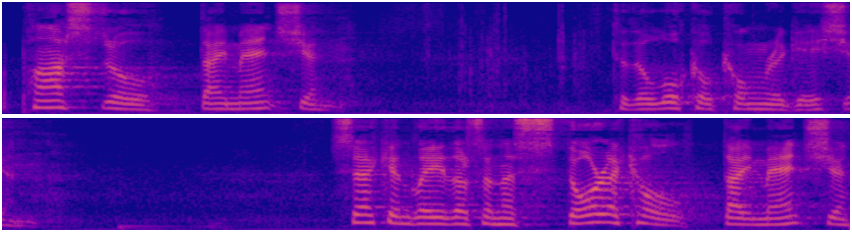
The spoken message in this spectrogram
A pastoral dimension to the local congregation. Secondly, there's an historical dimension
